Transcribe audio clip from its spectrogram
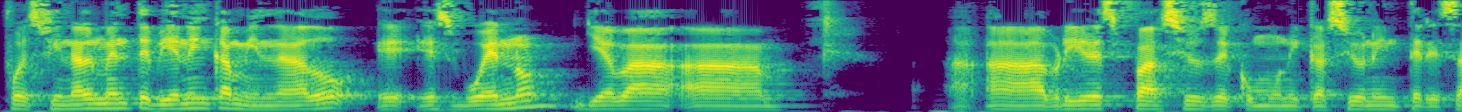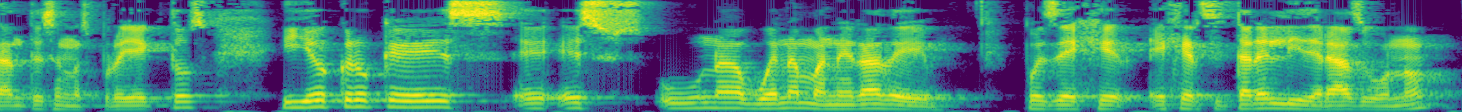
pues finalmente bien encaminado eh, es bueno, lleva a, abrir espacios de comunicación interesantes en los proyectos y yo creo que es, e, es una buena manera de pues de ejercitar el liderazgo, ¿no?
